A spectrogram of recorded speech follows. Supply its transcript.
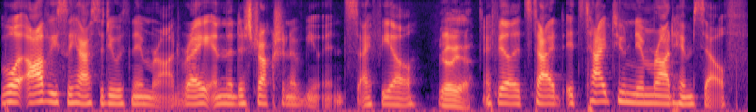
well, it obviously has to do with Nimrod, right? And the destruction of mutants. I feel Oh yeah. I feel it's tied it's tied to Nimrod himself.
